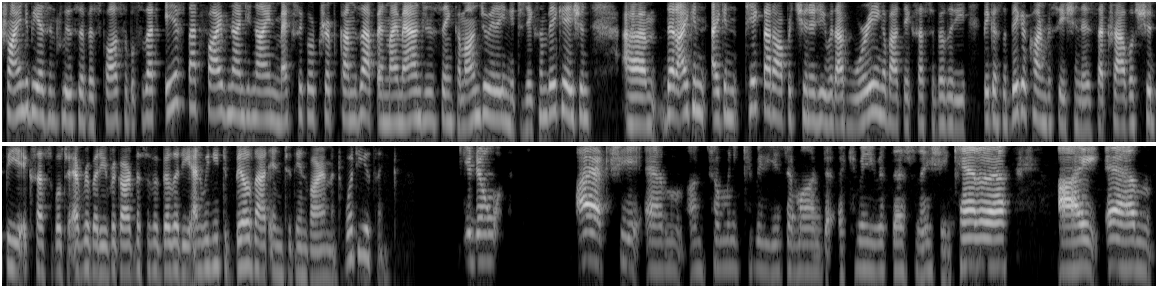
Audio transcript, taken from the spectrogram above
trying to be as inclusive as possible so that if that 599 mexico trip comes up and my manager is saying come on Joeita, you need to take some vacation um, that i can i can take that opportunity without worrying about the accessibility because the bigger conversation is that travel should be accessible to everybody regardless of ability and we need to build that into the environment what do you think you know I actually am on so many committees. I'm on a committee with Destination Canada. I am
